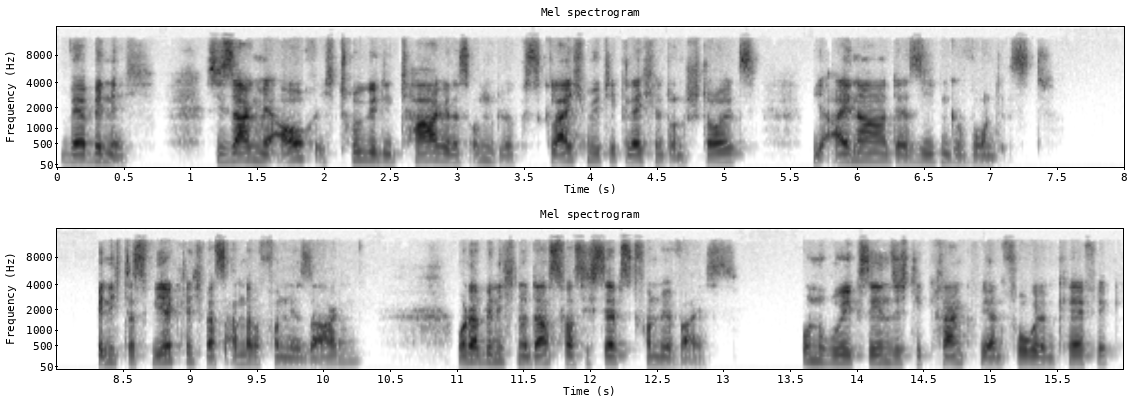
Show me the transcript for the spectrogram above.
Wer bin ich? Sie sagen mir auch, ich trüge die Tage des Unglücks, gleichmütig lächelnd und stolz, wie einer, der Siegen gewohnt ist. Bin ich das wirklich, was andere von mir sagen? Oder bin ich nur das, was ich selbst von mir weiß? Unruhig, sehnsüchtig, krank wie ein Vogel im Käfig,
